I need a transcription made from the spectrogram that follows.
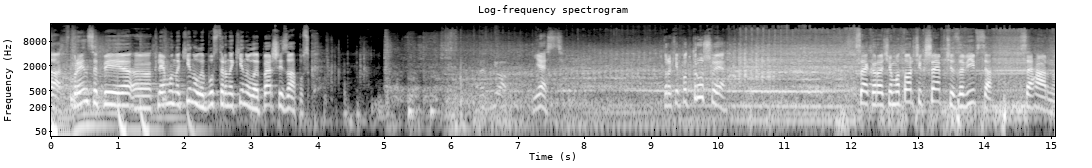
Так, в принципі, е, клему накинули, бустер накинули, перший запуск. Єсть. Трохи підтрушує. Все, коротше, моторчик шепче, завівся, все гарно.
